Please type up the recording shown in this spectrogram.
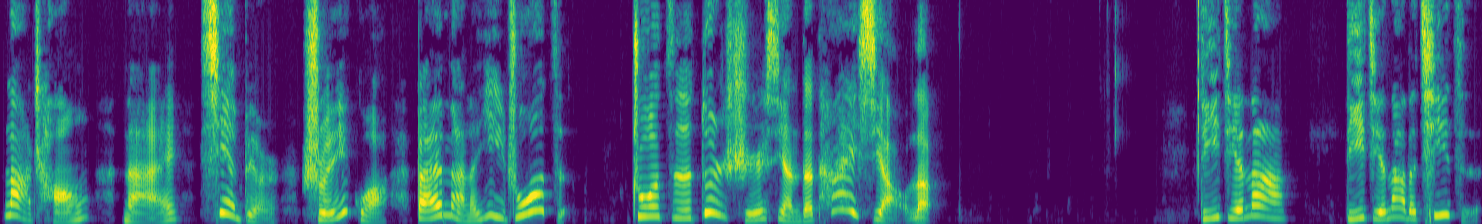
腊肠、奶、馅饼、水果摆满了一桌子，桌子顿时显得太小了。迪杰娜，迪杰娜的妻子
